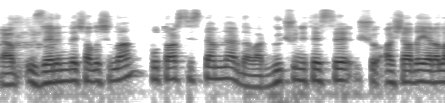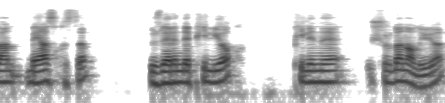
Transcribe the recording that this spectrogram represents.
Ya üzerinde çalışılan bu tarz sistemler de var. Güç ünitesi şu aşağıda yer alan beyaz kısım. Üzerinde pil yok. Pilini şuradan alıyor.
